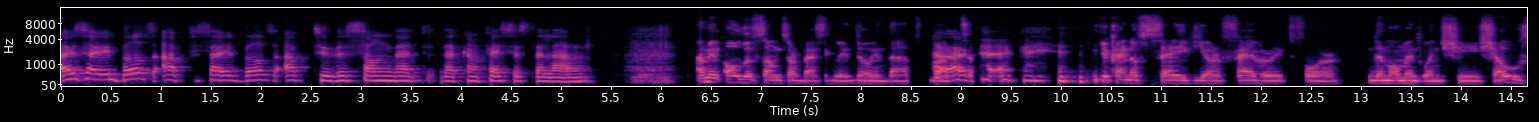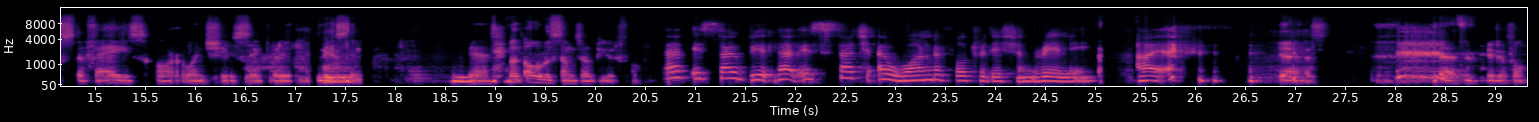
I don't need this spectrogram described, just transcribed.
Oh, so it builds up. So it builds up to the song that that confesses the love. I mean, all the songs are basically doing that, but okay, okay. you kind of save your favorite for the moment when she shows the face or when she's actually listening. Yes, but all the songs are beautiful. That is so beautiful. That is such a wonderful tradition, really. I Yes, yes, it's beautiful.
